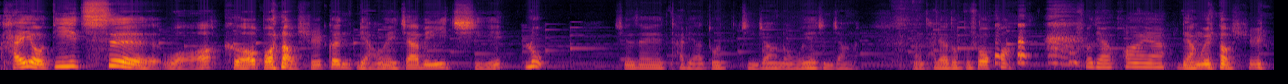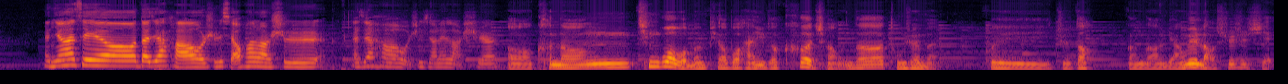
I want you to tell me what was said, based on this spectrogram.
还有第一次我和博老师跟两位嘉宾一起录。现在他俩都紧张了，我也紧张了。嗯，他俩都不说话，说点话呀，两位老师。 안녕하세요. 大家好，我是小欢老师。大家好，我是小磊老师。哦，可能听过我们漂泊韩语的课程的同学们会知道，刚刚两位老师是谁。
